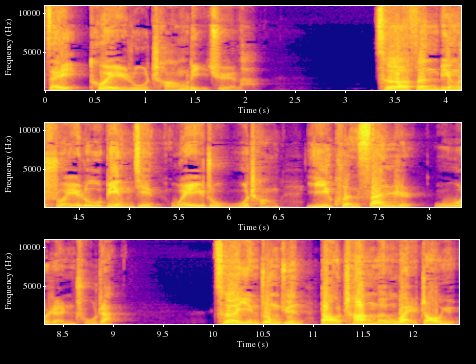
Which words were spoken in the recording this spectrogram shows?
贼退入城里去了。策分兵水陆并进，围住吴城，一困三日，无人出战。策引众军到昌门外招遇。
